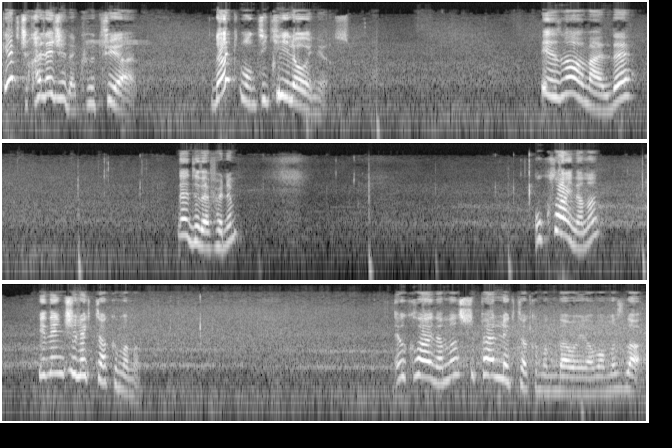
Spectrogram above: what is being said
Gerçi kaleci de kötü yani. Dortmund 2 ile oynuyoruz. Biz normalde nedir efendim? Ukrayna'nın birincilik takımının Ukrayna'nın Süper Lig takımında oynamamız lazım.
